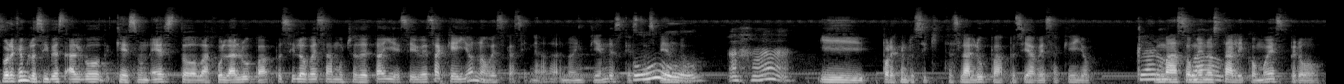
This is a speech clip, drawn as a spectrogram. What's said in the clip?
Por ejemplo, si ves algo que es un esto bajo la lupa, pues si lo ves a mucho detalle. Si ves aquello, no ves casi nada, no entiendes qué estás viendo. Uh, ajá. Y, por ejemplo, si quitas la lupa, pues ya ves aquello claro, más o menos tal y como es, pero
